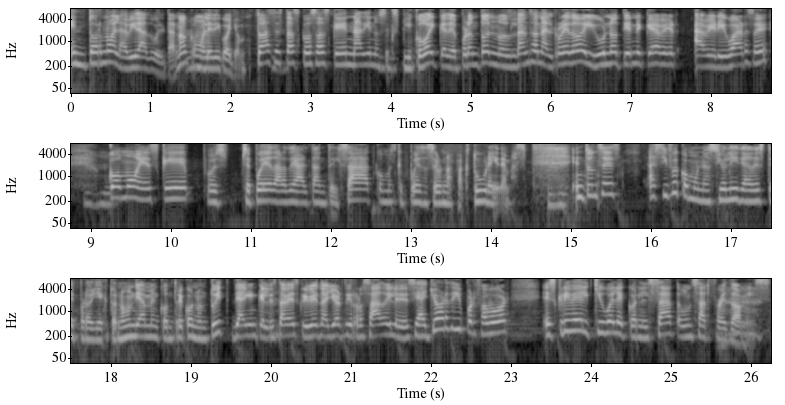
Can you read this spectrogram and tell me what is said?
en torno a la vida adulta, ¿no? Como le digo yo. Todas estas cosas que nadie nos explicó y que de pronto nos lanzan al ruedo y uno tiene que haber averiguarse cómo es que pues se puede dar de alta ante el SAT, cómo es que puedes hacer una factura y demás. Entonces, así fue como nació la idea de este proyecto, ¿no? Un día me encontré con un tweet de alguien que le estaba escribiendo a Jordi Rosado y le decía, Jordi, por favor, escribe el QL con el SAT o un SAT for Dummies.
